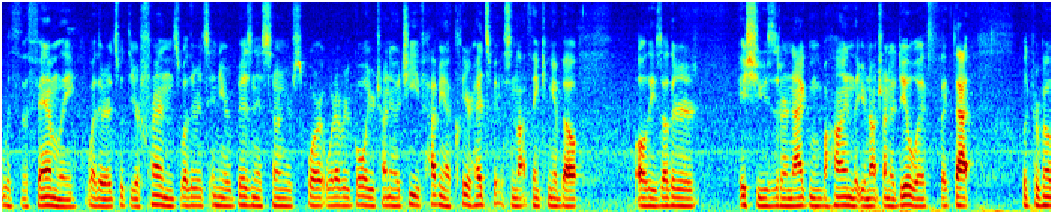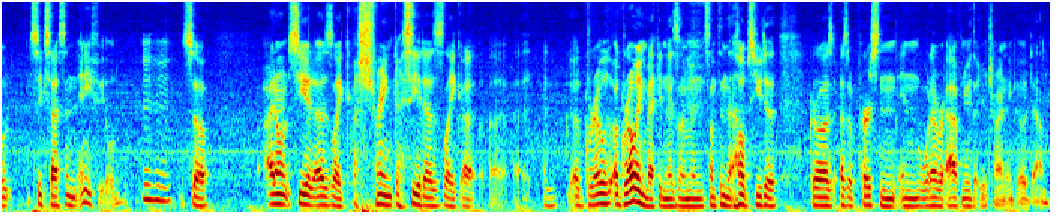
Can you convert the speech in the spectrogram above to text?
with the family, whether it's with your friends, whether it's in your business or in your sport, whatever goal you're trying to achieve, having a clear headspace and not thinking about all these other issues that are nagging behind that you're not trying to deal with, like that would promote success in any field. Mm-hmm. So I don't see it as like a shrink. I see it as like a a, a, a grow a growing mechanism and something that helps you to grow as, as a person in whatever avenue that you're trying to go down.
